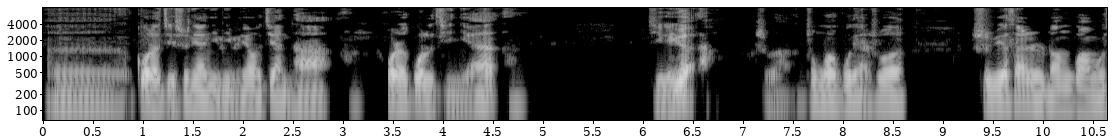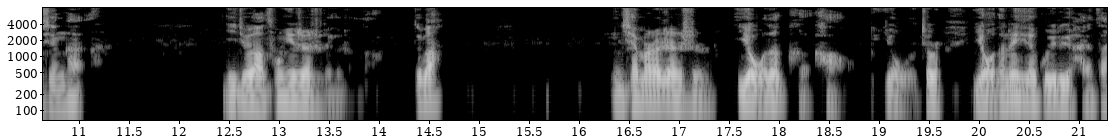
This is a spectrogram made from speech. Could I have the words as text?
呃，过了几十年你你没有见他，或者过了几年、几个月，是吧？中国古典说“士别三日，当刮目相看”，你就要重新认识这个人了，对吧？你前面的认识有的可靠，有就是有的那些规律还在，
